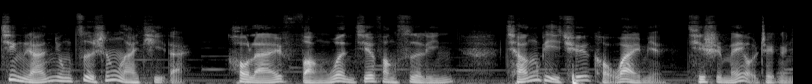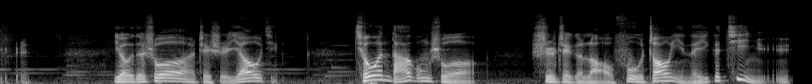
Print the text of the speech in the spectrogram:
竟然用自身来替代。后来访问街坊四邻。墙壁缺口外面其实没有这个女人，有的说这是妖精，求文达公说，是这个老妇招引的一个妓女，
